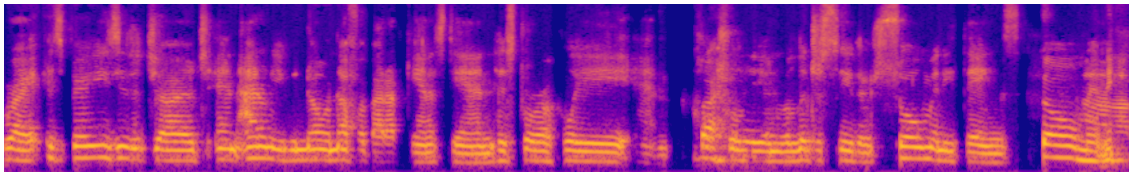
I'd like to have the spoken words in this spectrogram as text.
right? It's very easy to judge. And I don't even know enough about Afghanistan historically and culturally and religiously. There's so many things. So many. Um,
